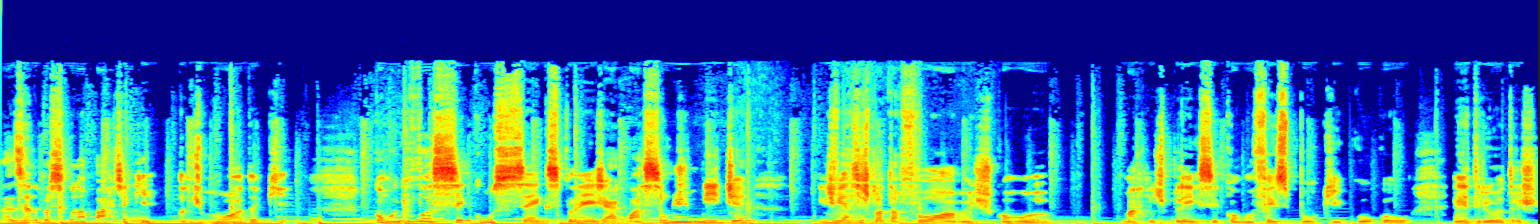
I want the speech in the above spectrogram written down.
trazendo para a segunda parte aqui, de moda aqui. Como que você consegue se planejar com ação de mídia em diversas plataformas, como Marketplace, como Facebook, Google, entre outras,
